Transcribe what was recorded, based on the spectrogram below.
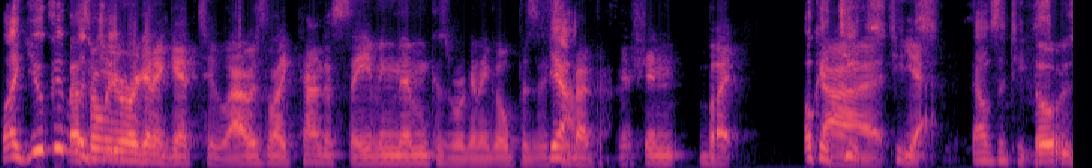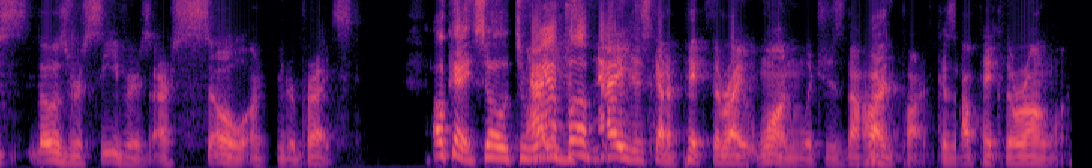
Like you could That's what we were going to get to. I was like kind of saving them because we're going to go position Yeah. by position, but Okay, uh, tease, tease. yeah. That was a tease. those those receivers are so underpriced. Okay, so to Now wrap just, up, now you just got to pick the right one, which is the hard part because I'll pick the wrong one.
